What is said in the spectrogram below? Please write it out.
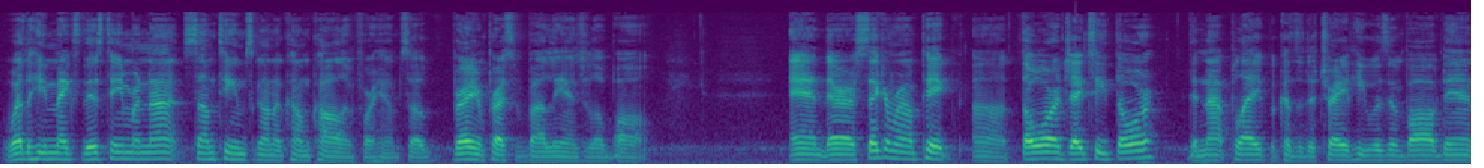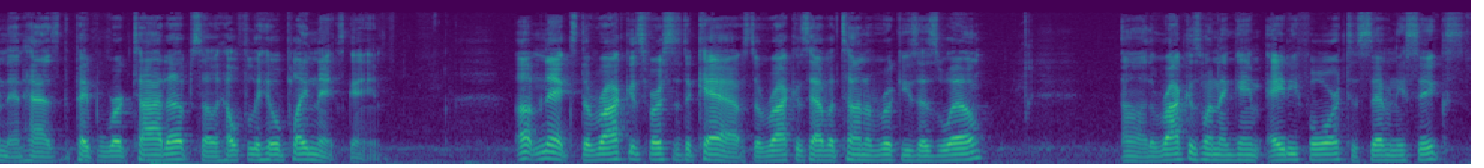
whether he makes this team or not, some team's gonna come calling for him. So very impressive by LiAngelo Ball. And their second round pick, uh, Thor, JT Thor, did not play because of the trade he was involved in and has the paperwork tied up, so hopefully he'll play next game. Up next, the Rockets versus the Cavs. The Rockets have a ton of rookies as well. Uh, the Rockets won that game 84 to 76.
